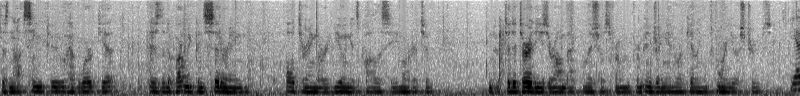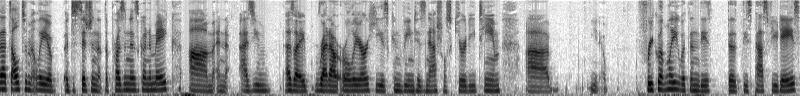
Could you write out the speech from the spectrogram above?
does not seem to have worked yet. Is the department considering altering or reviewing its policy in order to, you know, to deter these Iran-backed militias from, from injuring and or killing more U.S. troops? Yeah, that's ultimately a, a decision that the president is going to make. Um, and as you, as I read out earlier, he's convened his national security team, uh, you know, frequently within these the, these past few days.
